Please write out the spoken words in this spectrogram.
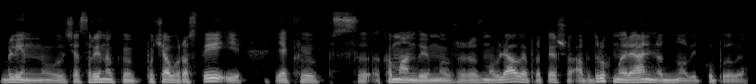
Блін, ну зараз ринок почав рости, і як е, з командою ми вже розмовляли про те, що а вдруг ми реально дно відкупили.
